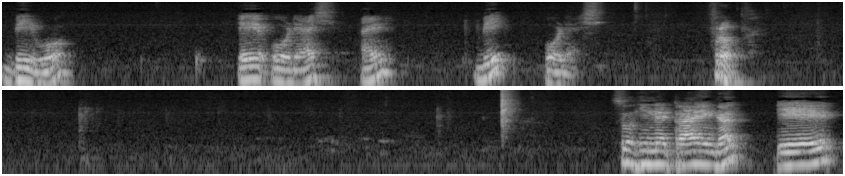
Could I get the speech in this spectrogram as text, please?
BO AO dash and BO dash. Proof. So in a triangle A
